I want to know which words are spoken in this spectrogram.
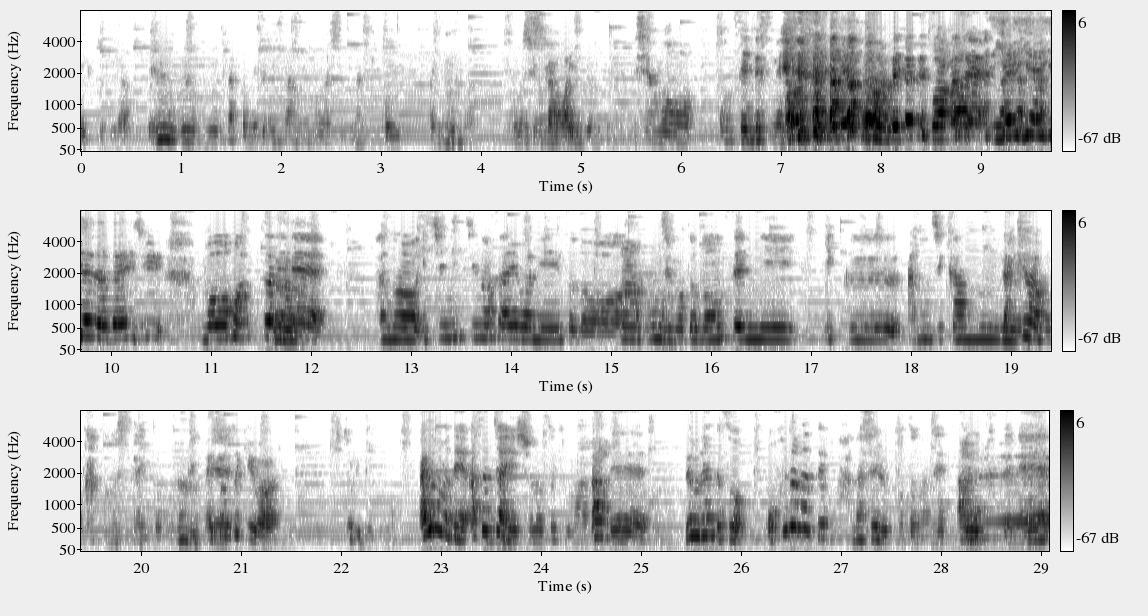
響く時があって、なんかめぐみさんの話なんかこういうありますか、この瞬間はいいよ。私はもう温泉ですね。もうベタです。すいません。いやいやいや大事。もう本当にね、あの一日の最後にその、地元の温泉に行くあの時間だけはもう確保したいと思っていて、えその時は一人で行くの？あでもね朝ちゃん一緒の時もああって、でもなんかそうお風呂だっぱ話せることがね多くてね。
